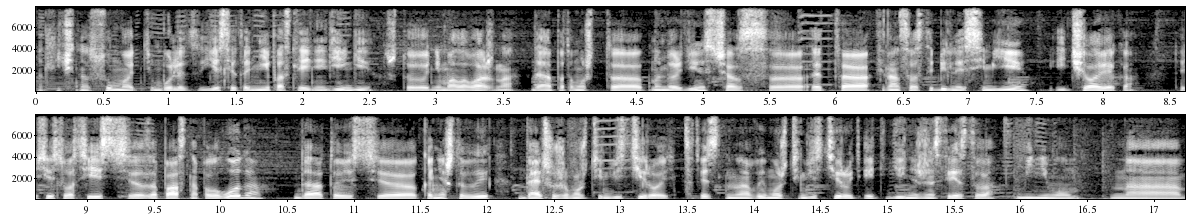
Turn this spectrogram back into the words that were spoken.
отличная сумма, тем более, если это не последние деньги, что немаловажно, да, потому что номер один сейчас э, это финансовая стабильность семьи и человека. То есть, если у вас есть запас на полгода, да, то есть, э, конечно, вы дальше уже можете инвестировать. Соответственно, вы можете инвестировать эти денежные средства минимум на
